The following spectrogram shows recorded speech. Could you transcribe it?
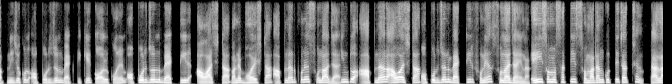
আপনি যখন অপরজন ব্যক্তিকে কল করেন, অপরজন ব্যক্তির আওয়াজটা মানে ভয়েসটা আপনার ফোনে শোনা যায়। কিন্তু আপনার আওয়াজটা অপরজন ব্যক্তির ফোনে শোনা যায় না। এই সমস্যাটির সমাধান করতে চাচ্ছেন? তাহলে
